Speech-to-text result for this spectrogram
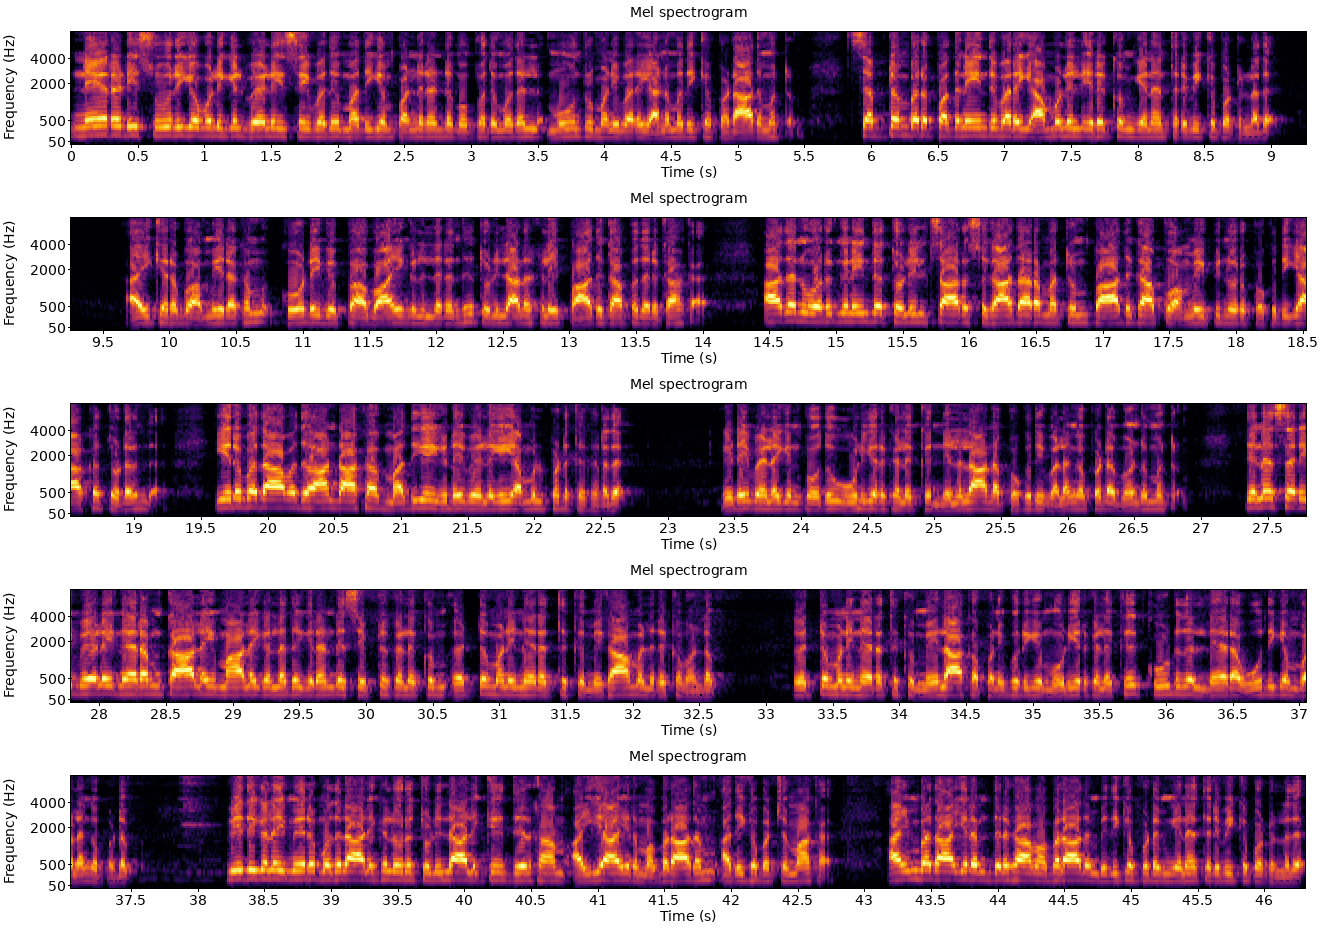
நேரடி சூரிய ஒளியில் வேலை செய்வது மதியம் பன்னிரண்டு முப்பது முதல் மூன்று மணி வரை அனுமதிக்கப்படாது மற்றும் செப்டம்பர் பதினைந்து வரை அமுலில் இருக்கும் என தெரிவிக்கப்பட்டுள்ளது. ஐக்கிய அரபு அமீரகம் கோடை வெப்ப அபாயங்களிலிருந்து தொழிலாளர்களை பாதுகாப்பதற்காக அதன் ஒருங்கிணைந்த தொழில்சார் சுகாதாரம் மற்றும் பாதுகாப்பு அமைப்பின் ஒரு பகுதியாக தொடர்ந்து இருபதாவது ஆண்டாக மதிய இடைவேளையை அமுல்படுத்துகிறது. இடைவேளையின் போது ஊழியர்களுக்கு நிழலான பகுதி வழங்கப்பட வேண்டுமென்றும் தினசரி வேலை நேரம் காலை மாலை அல்லது இரண்டு ஷிப்டுகளுக்கும் எட்டு மணி நேரத்துக்கு மிகாமல் இருக்க வேண்டும். எட்டு மணி நேரத்துக்கு மேலாக பணிபுரியும் ஊழியர்களுக்கு கூடுதல் நேர ஊதியம் வழங்கப்படும். விதிகளை மீறும் முதலாளிகள் ஒரு தொழிலாளிக்கு திர்காம் ஐயாயிரம் அபராதம் அதிகபட்சமாக ஐம்பதாயிரம் திர்காம் அபராதம் விதிக்கப்படும் என தெரிவிக்கப்பட்டுள்ளது.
